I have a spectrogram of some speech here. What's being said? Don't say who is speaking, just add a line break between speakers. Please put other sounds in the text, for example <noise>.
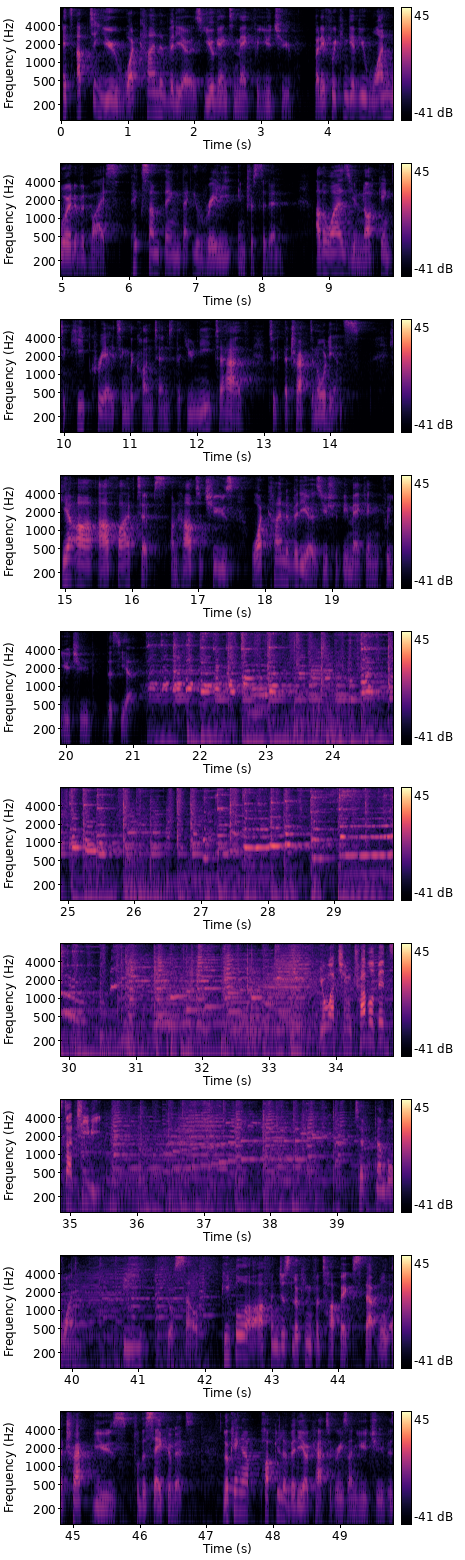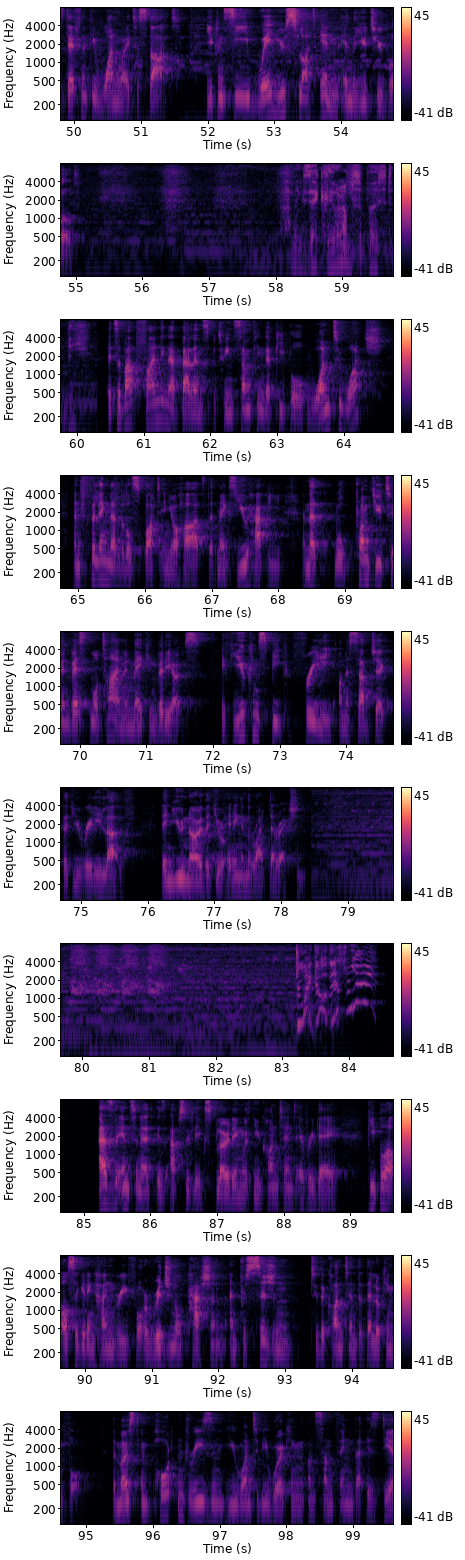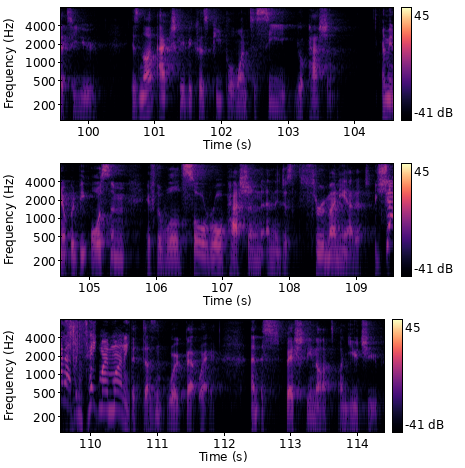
It's up to you what kind of videos you're going to make for YouTube. But if we can give you one word of advice, pick something that you're really interested in. Otherwise, you're not going to keep creating the content that you need to have to attract an audience. Here are our five tips on how to choose what kind of videos you should be making for YouTube this year. You're watching TravelVids.tv. Tip number one, be yourself. People are often just looking for topics that will attract views for the sake of it. Looking up popular video categories on YouTube is definitely one way to start. You can see where you slot in in the YouTube world.
I'm exactly where I'm supposed to be.
It's about finding that balance between something that people want to watch and filling that little spot in your heart that makes you happy and that will prompt you to invest more time in making videos. If you can speak freely on a subject that you really love, then you know that you're heading in the right direction.
Do I go this way?
As the internet is absolutely exploding with new content every day, people are also getting hungry for original passion and precision to the content that they're looking for. The most important reason you want to be working on something that is dear to you is not actually because people want to see your passion. I mean, it would be awesome if the world saw raw passion and then just threw money at it.
Shut up and take my money!
It doesn't work that way, and especially not on YouTube.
